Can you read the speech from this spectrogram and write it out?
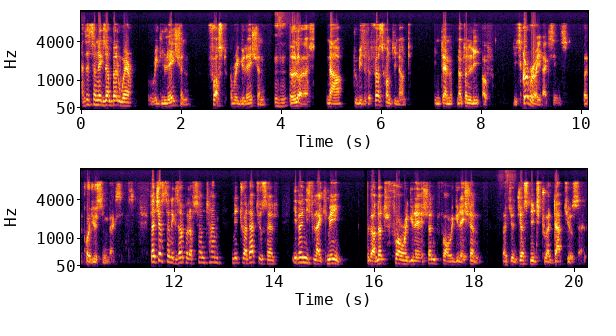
And that's an example where regulation, forced regulation, mm-hmm. allows us now to be the first continent in terms not only of discovery vaccines, but producing vaccines. That's just an example of sometimes need to adapt yourself, even if, like me, you are not for regulation, for regulation, but you just need to adapt yourself.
